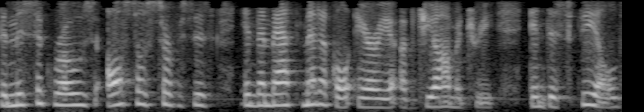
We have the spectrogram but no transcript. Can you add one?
The mystic rose also surfaces in the mathematical area of geometry in this field.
